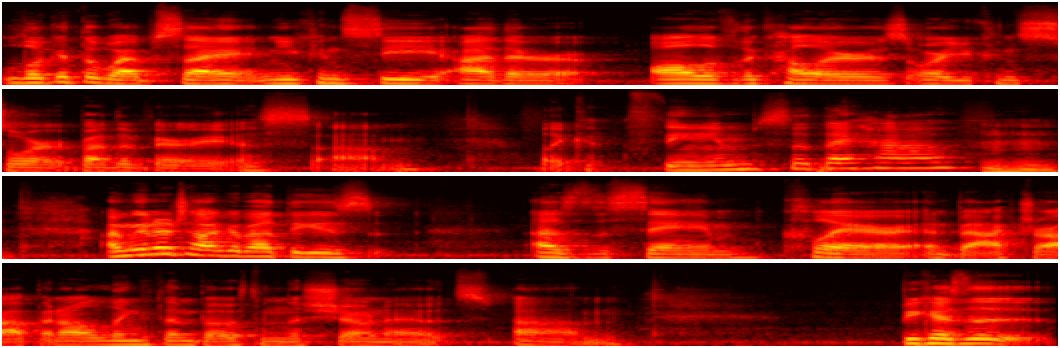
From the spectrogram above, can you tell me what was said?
look at the website and you can see either all of the colors or you can sort by the various um, like themes that they have. I'm going to talk about these as the same Clare and backdrop, and I'll link them both in the show notes um, because the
